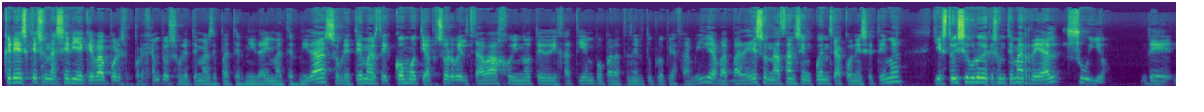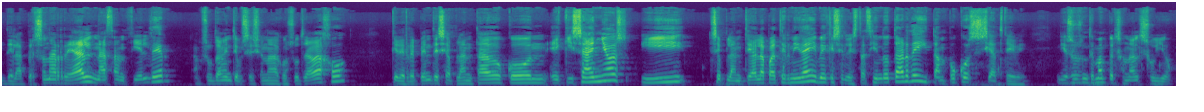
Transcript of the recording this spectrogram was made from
crees que es una serie que va, por, por ejemplo, sobre temas de paternidad y maternidad, sobre temas de cómo te absorbe el trabajo y no te deja tiempo para tener tu propia familia, va, va de eso, Nathan se encuentra con ese tema y estoy seguro de que es un tema real suyo, de, de la persona real, Nathan Fielder, absolutamente obsesionada con su trabajo, que de repente se ha plantado con X años y se plantea la paternidad y ve que se le está haciendo tarde y tampoco se atreve. Y eso es un tema personal suyo.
